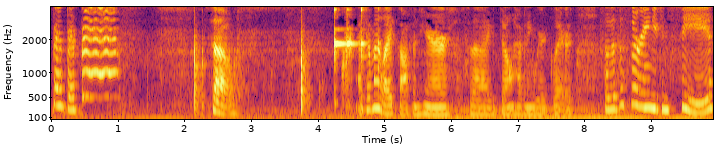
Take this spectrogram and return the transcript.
bam, bam, bam. So, I kept my lights off in here so that I don't have any weird glares. So this is Serene. You can see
